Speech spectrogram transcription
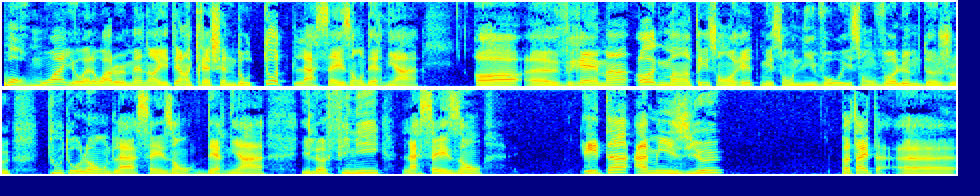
Pour moi, Joel Waterman a été en crescendo toute la saison dernière a euh, vraiment augmenté son rythme et son niveau et son volume de jeu tout au long de la saison dernière. Il a fini la saison étant à mes yeux peut-être euh,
